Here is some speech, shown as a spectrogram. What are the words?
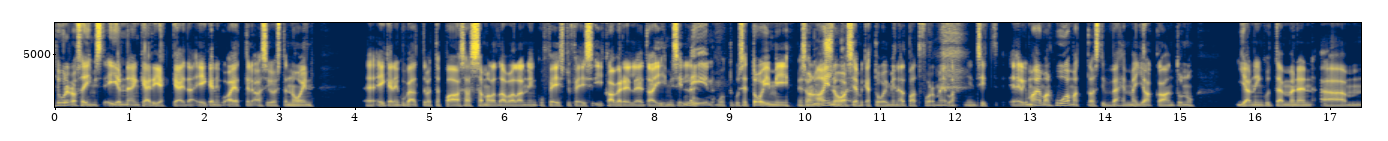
Suurin osa ihmisistä ei ole näin kärjekkäitä eikä niin kuin ajattele asioista noin – eikä niin kuin välttämättä paasaa samalla tavalla niin kuin face to face kaverille tai ihmisille. Niin. Mutta kun se toimii, ja se on Just ainoa näin. asia, mikä toimii näillä platformeilla, niin sit, eli maailma on huomattavasti vähemmän jakaantunut ja niin kuin tämmöinen äm,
